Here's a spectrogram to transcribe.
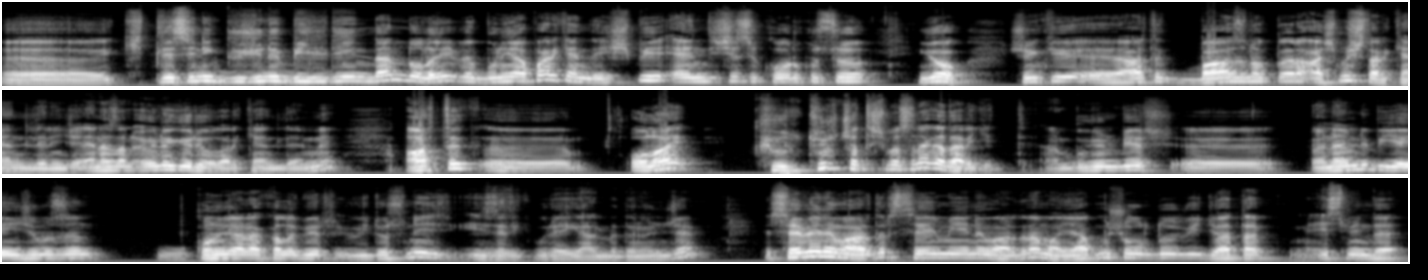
E, kitlesinin gücünü bildiğinden dolayı ve bunu yaparken de hiçbir endişesi, korkusu yok. Çünkü e, artık bazı noktaları aşmışlar kendilerince. En azından öyle görüyorlar kendilerini. Artık e, olay kültür çatışmasına kadar gitti. Yani bugün bir e, önemli bir yayıncımızın bu konuyla alakalı bir videosunu izledik buraya gelmeden önce. E, seveni vardır, sevmeyeni vardır ama yapmış olduğu video hatta ismini de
